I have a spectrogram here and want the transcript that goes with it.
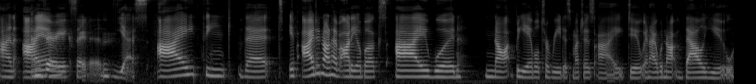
And I am very excited. Yes. I think that if I did not have audiobooks, I would not be able to read as much as I do. And I would not value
